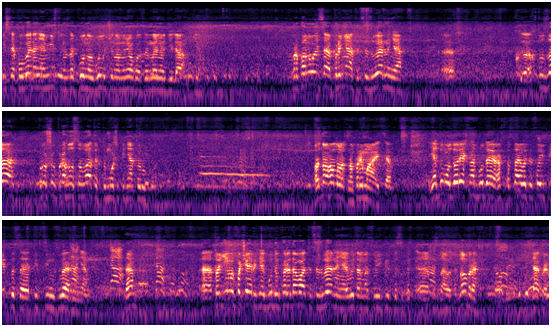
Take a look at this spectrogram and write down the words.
після повернення місту незаконно вилученої в нього земельної ділянки. Пропонується прийняти це звернення. Е, Хто за, прошу проголосувати, хто може підняти руку. Одноголосно приймається. Я думаю, доречно буде поставити свої підписи під цим зверненням. Так, Да? так. Е, Тоді ми по черзі будемо передавати це звернення, і ви там свої підписи е, поставите. Добре? Добре. Дякую.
